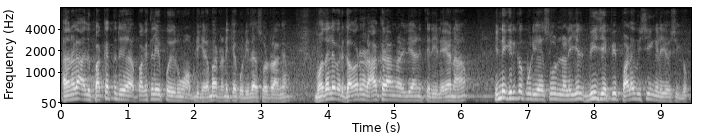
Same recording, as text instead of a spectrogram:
அதனால் அது பக்கத்து பக்கத்திலே போயிடுவோம் அப்படிங்கிற மாதிரி நினைக்கக்கூடியதாக சொல்கிறாங்க முதல்ல இவர் கவர்னர் ஆக்குறாங்களா இல்லையான்னு தெரியல ஏன்னா இன்றைக்கி இருக்கக்கூடிய சூழ்நிலையில் பிஜேபி பல விஷயங்களை யோசிக்கும்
